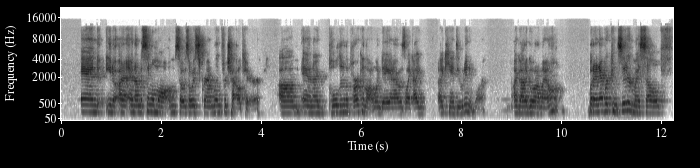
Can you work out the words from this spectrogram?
and you know, and I'm a single mom, so I was always scrambling for childcare. Um, and I pulled into the parking lot one day and I was like, I, I can't do it anymore. I got to go out on my own. But I never considered myself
